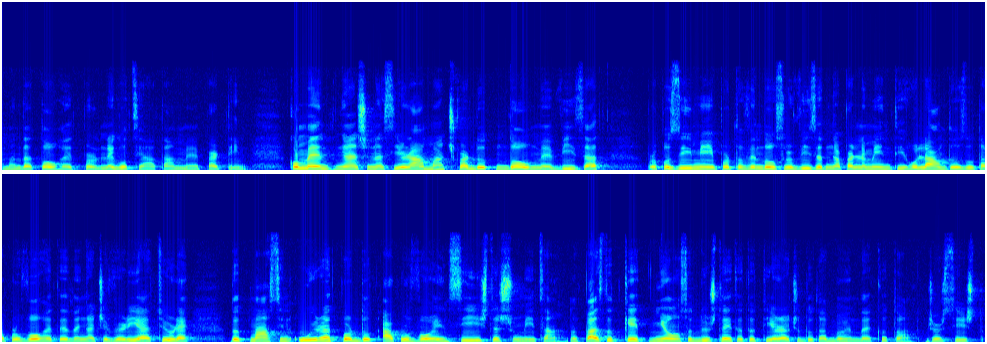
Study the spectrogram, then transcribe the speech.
mandatohet për negociata me partinë Koment nga Shinasi Rama çfarë do të ndodhë me vizat Propozimi për të vendosur vizat nga parlamenti i Holandës do të aprovohet edhe nga qeveria e tyre Do të masin ujërat por do të aprovojnë si ishte shumica. Më pas do të ketë një ose dy shtete të tjera që do ta bëjnë dhe këtë, gjërësisht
